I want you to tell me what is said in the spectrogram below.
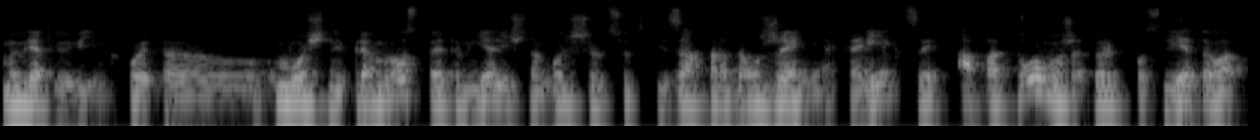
мы вряд ли увидим какой-то мощный прям рост, поэтому я лично больше все-таки за продолжение коррекции, а потом уже только после этого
